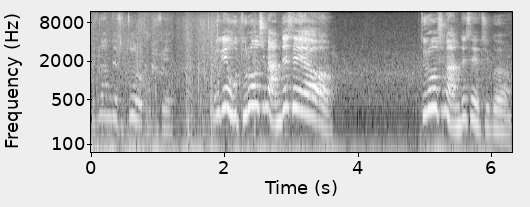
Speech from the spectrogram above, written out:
죄송한데 저쪽으로 가주세요. 여기 오, 들어오시면 안 되세요. 들어오시면 안 되세요 지금.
